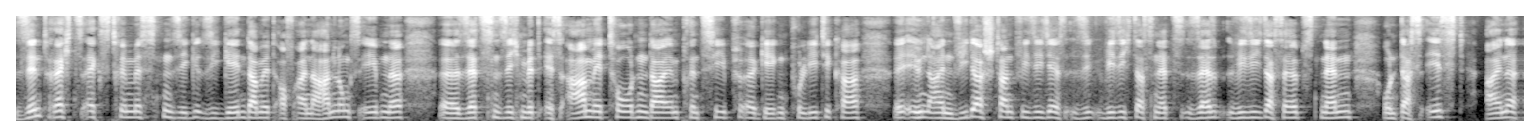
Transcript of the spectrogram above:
sind Rechtsextremisten. Sie, sie gehen damit auf eine Handlungsebene, äh, setzen sich mit SA-Methoden da im Prinzip äh, gegen Politiker äh, in einen Widerstand, wie sie, wie sich das Netz, wie sie das selbst nennen. Und das ist eine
